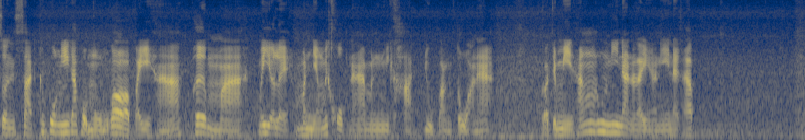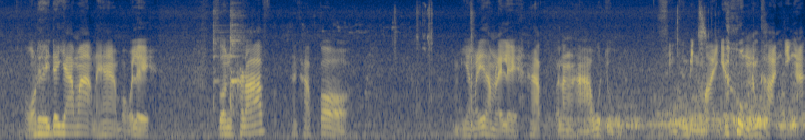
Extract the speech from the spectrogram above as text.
ส่วนสัตว์ก็พวกนี้ครับผมผมก็ไปหาเพิ่มมาไม่เยอะเลย มันยังไม่ครบนะฮะมันมีขาดอยู่บางตัวนะฮะก็จะมีทั้งนู่นนี่นั่นอะไรอย่างนี้นะครับโอ้เลยได้ยากมากนะฮะบอกไว้เลยส่วนคราฟนะครับก็ยังไม่ได้ทำอะไรเลยนะครับกำลังหาอาวุธอยู่เสียงเครื่องบินมาอีกแล้วผมน้ำคาญจริงฮะ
